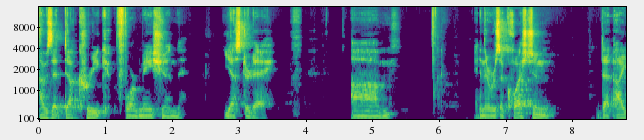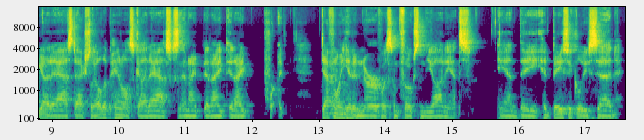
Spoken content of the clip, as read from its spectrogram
I was at Duck Creek Formation yesterday, um, and there was a question that I got asked. Actually, all the panelists got asked, and I and I and I, I definitely hit a nerve with some folks in the audience, and they had basically said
